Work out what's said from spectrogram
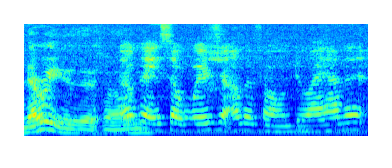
never use this phone. Okay, so where's your other phone? Do I have it?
